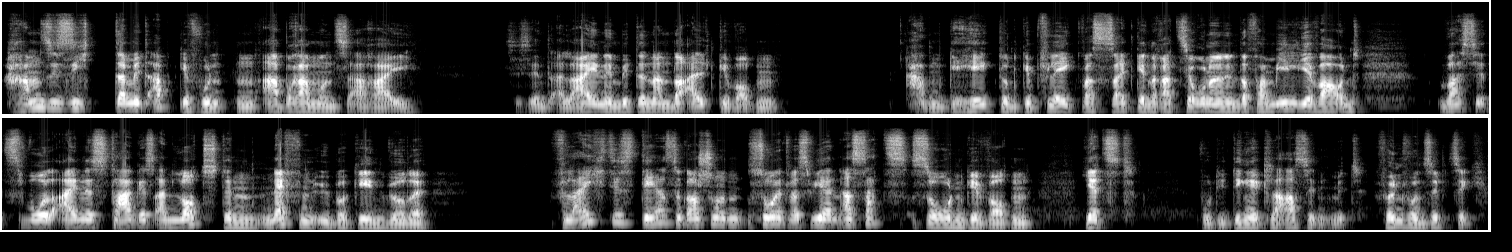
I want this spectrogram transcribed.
haben sie sich damit abgefunden, Abram und Sarai. Sie sind alleine miteinander alt geworden, haben gehegt und gepflegt, was seit Generationen in der Familie war und was jetzt wohl eines Tages an Lot, den Neffen, übergehen würde. Vielleicht ist der sogar schon so etwas wie ein Ersatzsohn geworden, jetzt, wo die Dinge klar sind mit 75.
